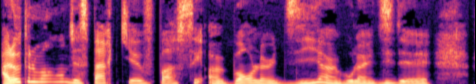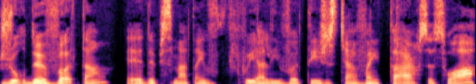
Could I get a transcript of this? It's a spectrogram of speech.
Allô tout le monde, j'espère que vous passez un bon lundi, un beau lundi de jour de vote. Hein? Euh, depuis ce matin, vous pouvez aller voter jusqu'à 20h ce soir.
